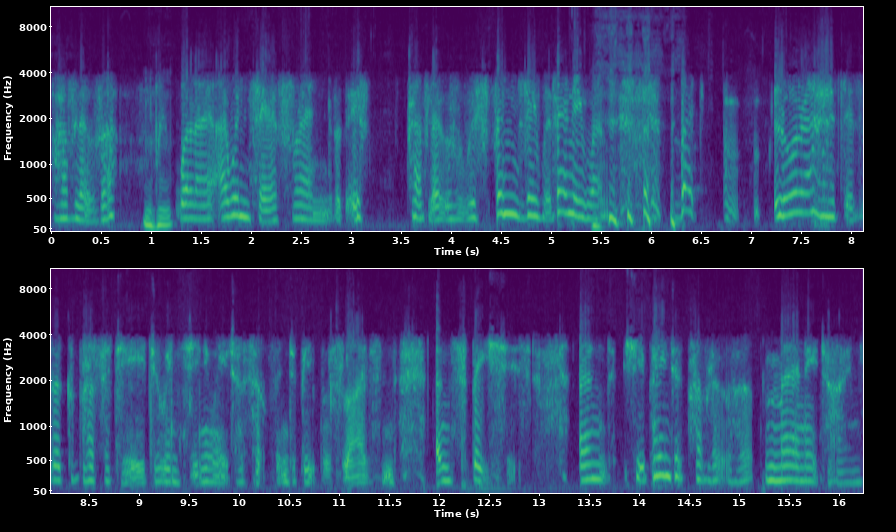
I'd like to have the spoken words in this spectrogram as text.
Pavlova. Mm-hmm. Well, I, I wouldn't say a friend, but if Pavlova was friendly with anyone. but um, Laura had the capacity to insinuate herself into people's lives and, and spaces. And she painted Pavlova many times.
